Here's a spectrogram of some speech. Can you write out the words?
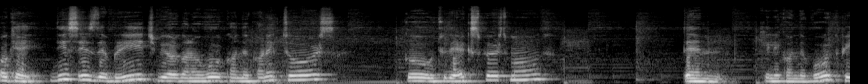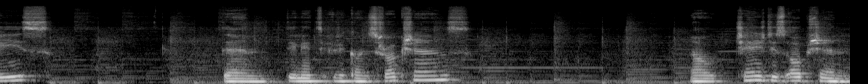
Okay, this is the bridge. We are gonna work on the connectors. Go to the expert mode. Then click on the workpiece. Then delete reconstructions. Now change this option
